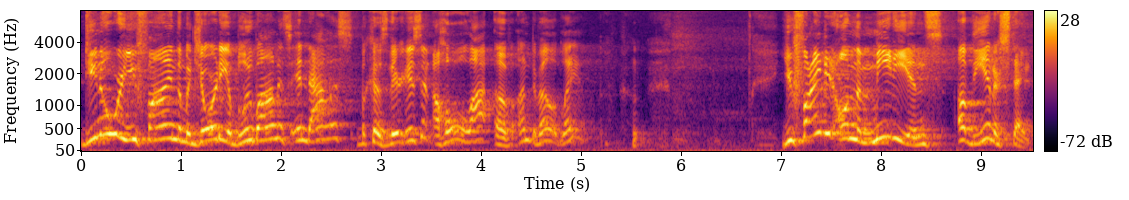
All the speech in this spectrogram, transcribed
Do you know where you find the majority of bluebonnets in Dallas? Because there isn't a whole lot of undeveloped land. You find it on the medians of the interstate.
